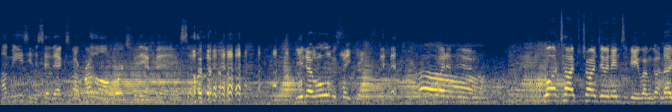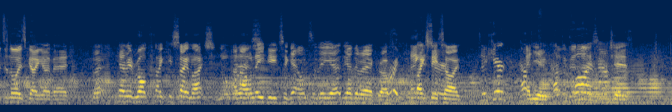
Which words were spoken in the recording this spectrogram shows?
I'm easy to say that because my brother-in-law works for the FAA, so you know all the secrets. quite a few. What a time to try and do an interview when we've got loads of noise going overhead. But Kevin, Rob, thank you so much, and I'll leave you to get onto the uh, the other aircraft. Thanks for you, your sir. time. Take care. Happy, And you. Happy flying. Cheers.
